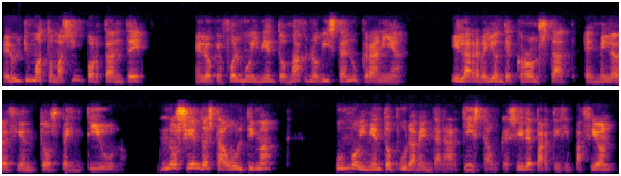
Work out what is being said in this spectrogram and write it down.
el último acto más importante en lo que fue el movimiento magnovista en Ucrania y la rebelión de Kronstadt en 1921, no siendo esta última un movimiento puramente anarquista, aunque sí de participación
